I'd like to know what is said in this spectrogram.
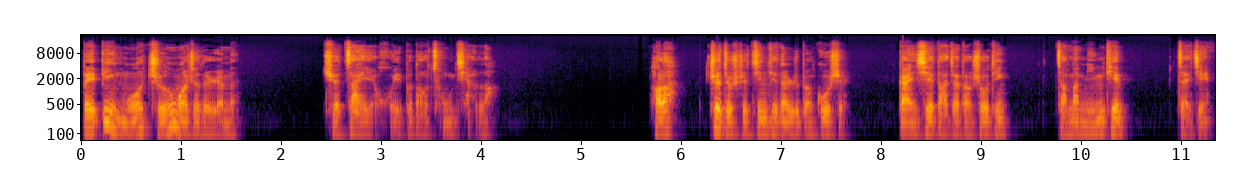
被病魔折磨着的人们，却再也回不到从前了。好了，这就是今天的日本故事，感谢大家的收听，咱们明天再见。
